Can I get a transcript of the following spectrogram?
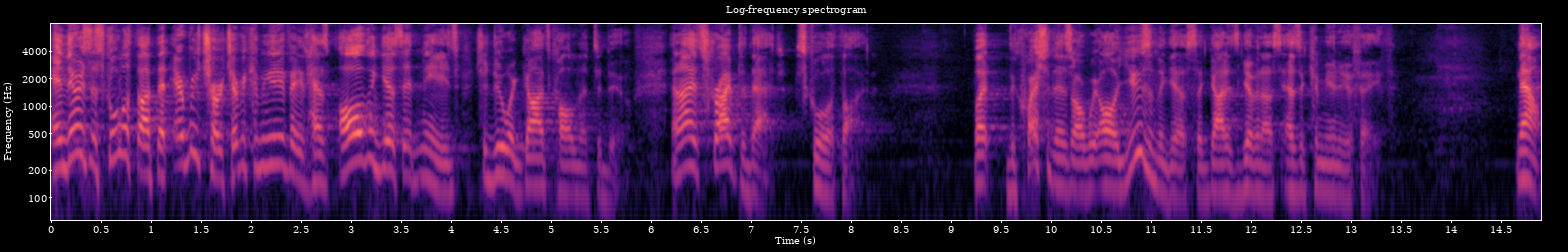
And there is a school of thought that every church, every community of faith has all the gifts it needs to do what God's called it to do. And I ascribe to that school of thought. But the question is are we all using the gifts that God has given us as a community of faith? Now,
